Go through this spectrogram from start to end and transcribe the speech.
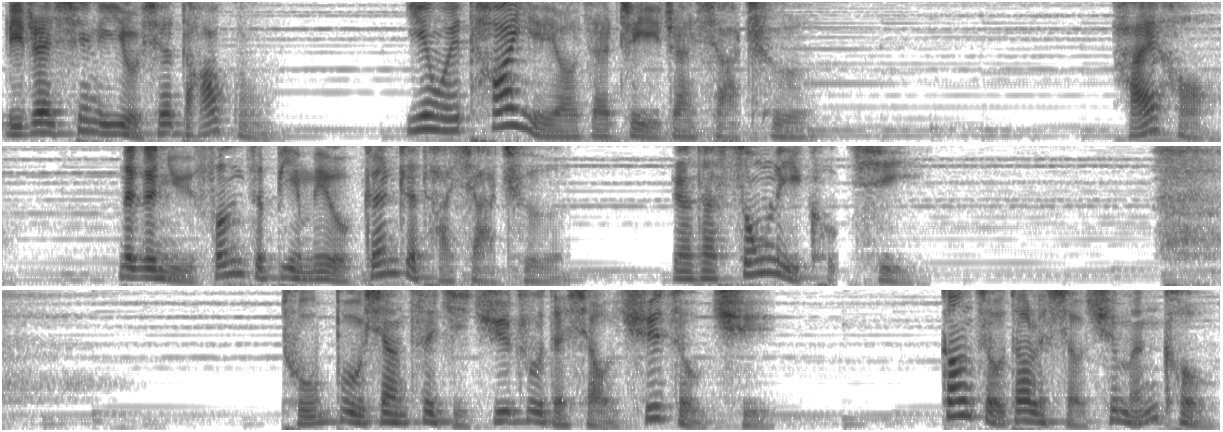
李振心里有些打鼓。因为他也要在这一站下车。还好，那个女疯子并没有跟着他下车，让他松了一口气。徒步向自己居住的小区走去，刚走到了小区门口，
